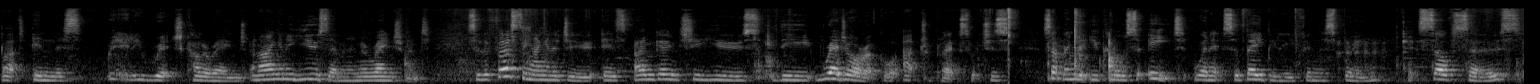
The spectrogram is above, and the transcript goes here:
but in this really rich colour range. And I'm going to use them in an arrangement. So the first thing I'm going to do is I'm going to use the red orache or atriplex, which is something that you can also eat when it's a baby leaf in the spring. It self-sows,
